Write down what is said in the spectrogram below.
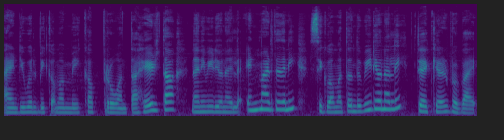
and you will become a makeup pro ಅಂತ ಹೇಳ್ತಾ ನಾನು ಈ ವಿಡಿಯೋನ ಇಲ್ಲ ಎಂಡ್ ಮಾಡ್ತಿದ್ದೀನಿ. ಸಿಗುವ ಮತ್ತೊಂದು ವಿಡಿಯೋನಲ್ಲಿ. ಟೇಕ್ ಕೇರ್ ಬಾಯ್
